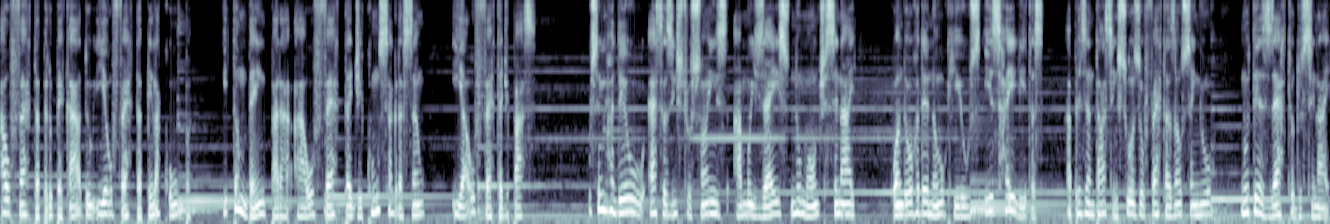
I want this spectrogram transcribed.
a oferta pelo pecado e a oferta pela culpa, e também para a oferta de consagração e a oferta de paz. O Senhor deu essas instruções a Moisés no Monte Sinai, quando ordenou que os israelitas apresentassem suas ofertas ao Senhor no deserto do Sinai.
